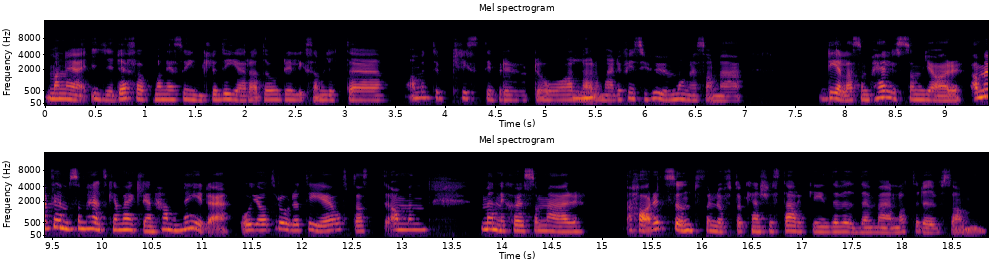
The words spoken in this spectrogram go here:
man är i det för att man är så inkluderad och det är liksom lite, ja men typ Kristi brud och alla mm. de här. Det finns ju hur många sådana delar som helst som gör, ja men vem som helst kan verkligen hamna i det. Och jag tror att det är oftast, ja men människor som är, har ett sunt förnuft och kanske starka individer med något driv som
